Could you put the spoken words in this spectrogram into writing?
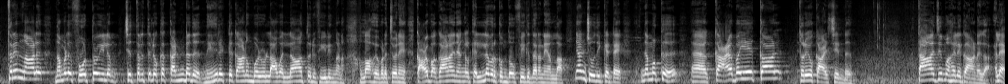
ഇത്രയും നാൾ നമ്മൾ ഫോട്ടോയിലും ചിത്രത്തിലൊക്കെ കണ്ടത് നേരിട്ട് കാണുമ്പോഴുള്ള ആ വല്ലാത്തൊരു ഫീലിംഗ് ആണ്. അള്ളാഹു എവിടെച്ചോനെ കാവ കാണാൻ ഞങ്ങൾക്ക് എല്ലാവർക്കും തോഫീക്ക് തരണേ അല്ല. ഞാൻ ചോദിക്കട്ടെ നമുക്ക് കാവയേക്കാൾ എത്രയോ കാഴ്ചയുണ്ട്? താജ്മഹൽ കാണുക അല്ലേ?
